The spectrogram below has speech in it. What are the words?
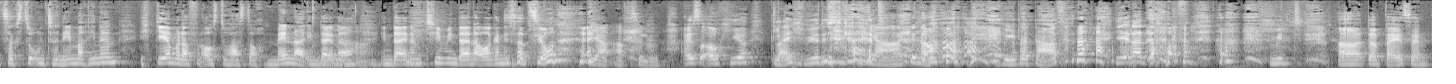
Jetzt sagst du Unternehmerinnen. Ich gehe mal davon aus, du hast auch Männer in deiner, ja. in deinem Team, in deiner Organisation. Ja, absolut. Also auch hier Gleichwürdigkeit. Ja, genau. Jeder darf. Jeder darf mit äh, dabei sein.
